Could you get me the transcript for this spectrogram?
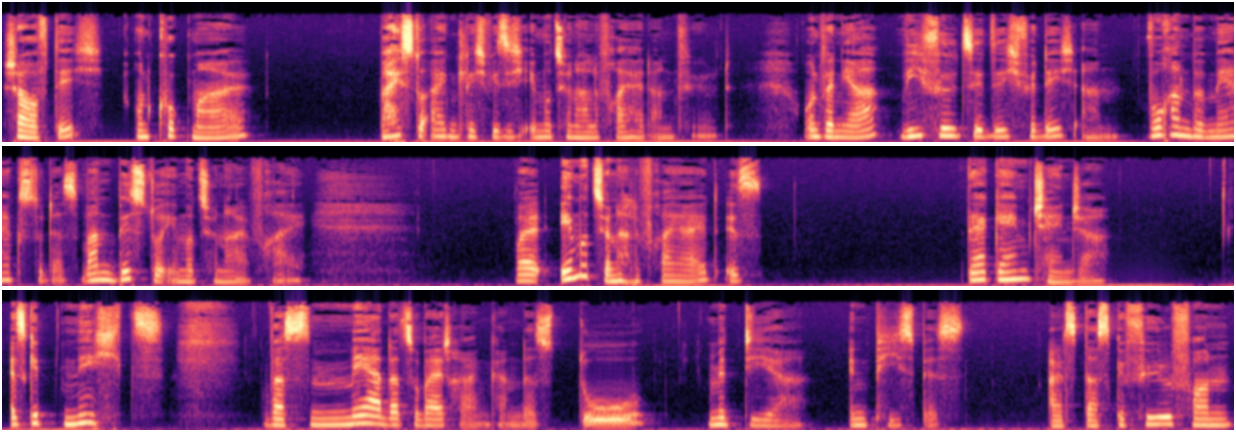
Schau auf dich und guck mal, weißt du eigentlich, wie sich emotionale Freiheit anfühlt? Und wenn ja, wie fühlt sie sich für dich an? Woran bemerkst du das? Wann bist du emotional frei? Weil emotionale Freiheit ist der Game Changer. Es gibt nichts, was mehr dazu beitragen kann, dass du mit dir in Peace bist, als das Gefühl von,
